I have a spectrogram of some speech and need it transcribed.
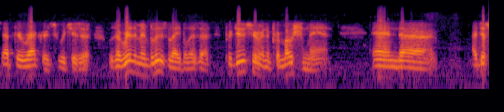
Scepter Records, which is a was a rhythm and blues label, as a producer and a promotion man. And uh, I just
